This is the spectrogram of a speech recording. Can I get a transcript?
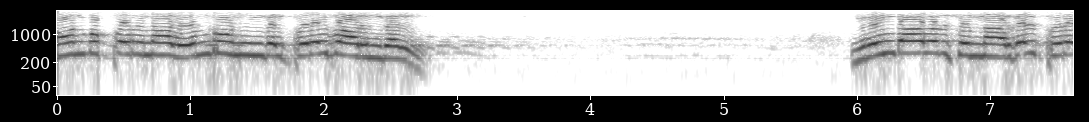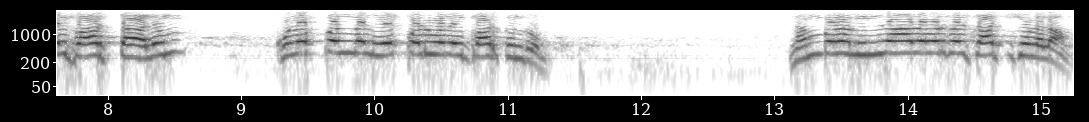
நோன்பு பெருநாள் ஒன்று நீங்கள் பிறை பாருங்கள். இரண்டாவது சொன்னார்கள் பிறை பார்த்தாலும் குழப்பங்கள் ஏற்படுவதை பார்க்கின்றோம். நம்பகம் இல்லாதவர்கள் சாட்சி சொல்லலாம்.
